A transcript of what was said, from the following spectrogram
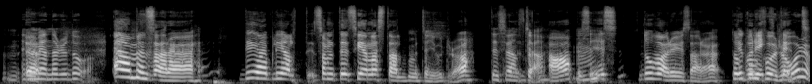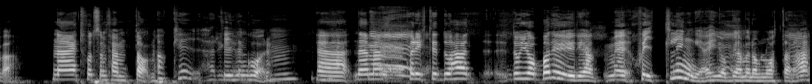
Hur Ja. menar du då? Ja men så här, det blir alltid, som det senaste albumet jag gjorde då. Det svenska? Ja precis, då var det ju så här. Det kom förra riktigt- året va? Nej, 2015. Okej, herregud. Tiden går. Mm. Eh, nej men på riktigt, då, hade, då jobbade jag ju det med skitlänge, jobbade jag med de låtarna.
